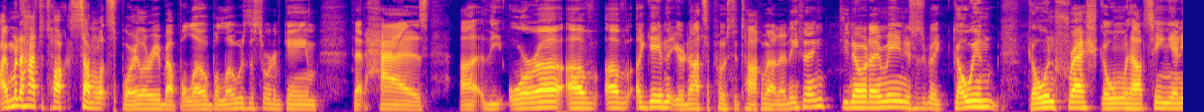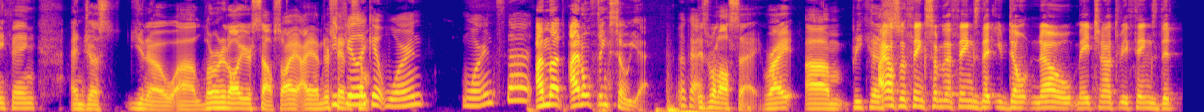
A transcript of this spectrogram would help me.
I'm gonna have to talk somewhat spoilery about Below. Below is the sort of game that has uh, the aura of of a game that you're not supposed to talk about anything. Do you know what I mean? You're supposed to be like go in, go in fresh, go in without seeing anything, and just you know uh, learn it all yourself. So I, I Do understand. you feel some- like it warrant warrants that? I'm not. I don't think so yet. Okay. Is what I'll say. Right. Um. Because I also think some of the things that you don't know may turn out to be things that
